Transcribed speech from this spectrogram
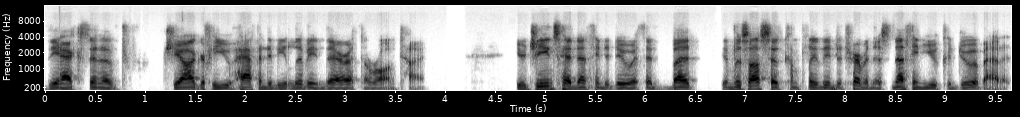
the accident of geography. You happened to be living there at the wrong time. Your genes had nothing to do with it, but it was also completely determined. There's nothing you could do about it.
